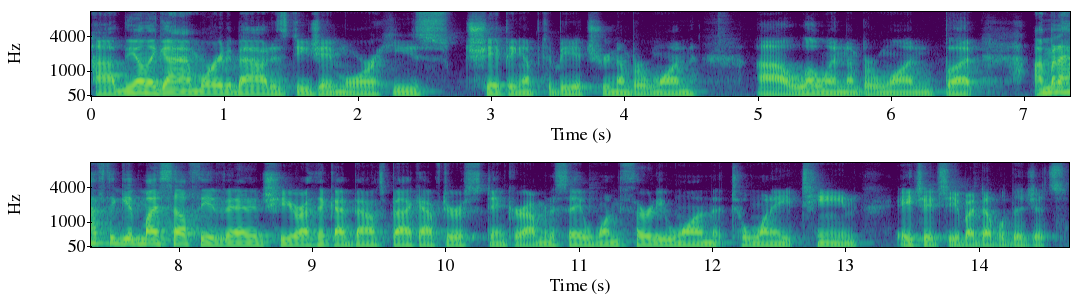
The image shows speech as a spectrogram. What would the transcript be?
Uh, the only guy I'm worried about is DJ Moore. He's shaping up to be a true number one, uh, low end number one. But I'm going to have to give myself the advantage here. I think I bounce back after a stinker. I'm going to say 131 to 118 HHC by double digits.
